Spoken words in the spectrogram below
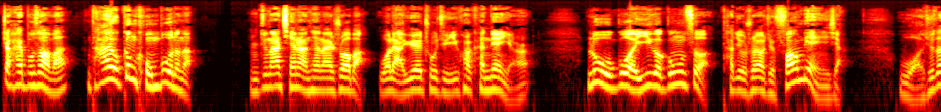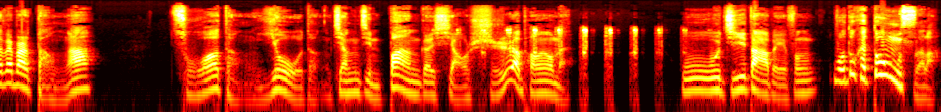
这还不算完，她还有更恐怖的呢。你就拿前两天来说吧，我俩约出去一块看电影，路过一个公厕，她就说要去方便一下，我就在外边等啊，左等右等，将近半个小时啊，朋友们，五级大北风，我都快冻死了。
